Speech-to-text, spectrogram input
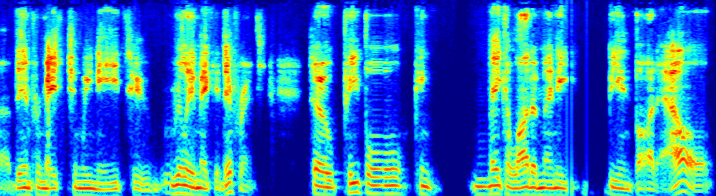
uh, the information we need to really make a difference. So people can make a lot of money being bought out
